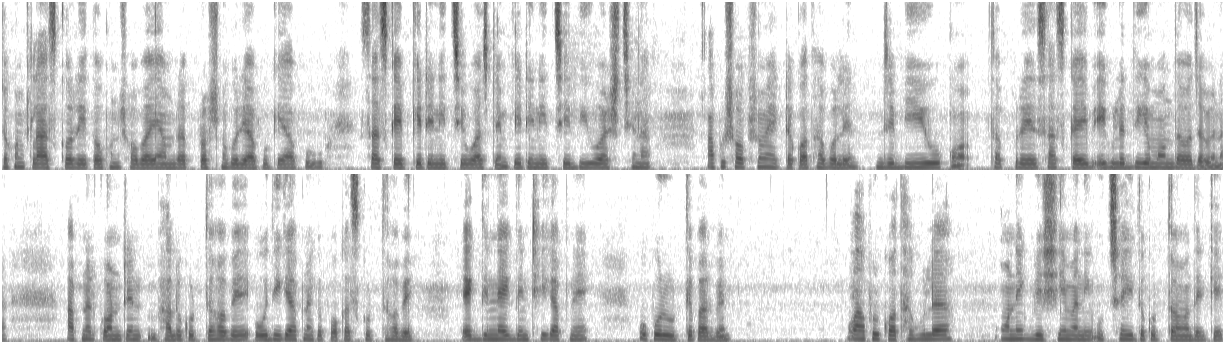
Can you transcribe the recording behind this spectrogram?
যখন ক্লাস করে তখন সবাই আমরা প্রশ্ন করি, আপুকে আপু সাবস্ক্রাইব কেটে নিচ্ছে ওয়াচ টাইম কেটে নিচ্ছে ভিউ আসছে না। আপু সবসময় একটা কথা বলেন যে ভিউ তারপরে সাবস্ক্রাইব এগুলোর দিকে মন দেওয়া যাবে না। আপনার কন্টেন্ট ভালো করতে হবে ওই দিকে আপনাকে ফোকাস করতে হবে। একদিন না একদিন ঠিক আপনি উপরে উঠতে পারবেন। ও আপুর কথাগুলা অনেক বেশি মানে উৎসাহিত করতো আমাদেরকে।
